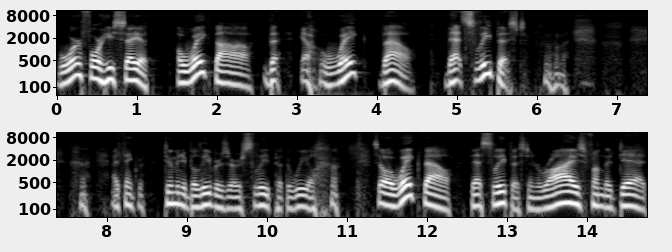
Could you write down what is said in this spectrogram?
"Wherefore he saith, Awake thou, the, awake thou that sleepest." I think too many believers are asleep at the wheel. so awake thou that sleepest, and rise from the dead,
